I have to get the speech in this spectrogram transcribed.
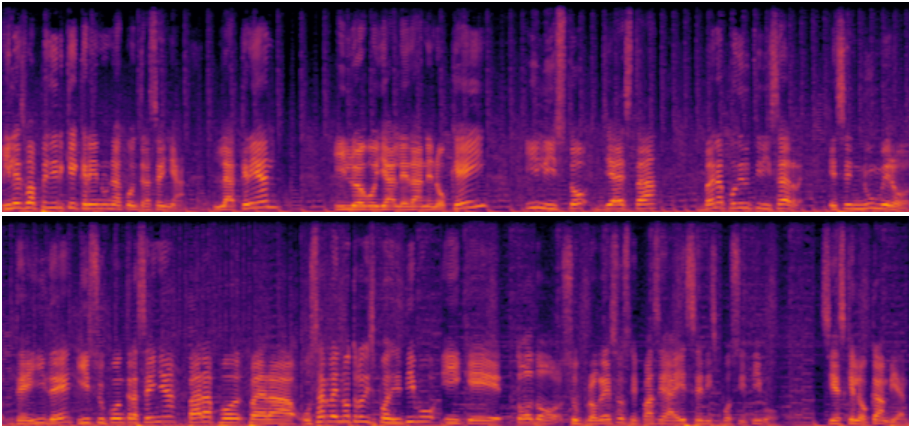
Y les va a pedir que creen una contraseña. La crean y luego ya le dan en OK y listo, ya está. Van a poder utilizar ese número de ID y su contraseña para, para usarla en otro dispositivo y que todo su progreso se pase a ese dispositivo si es que lo cambian.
